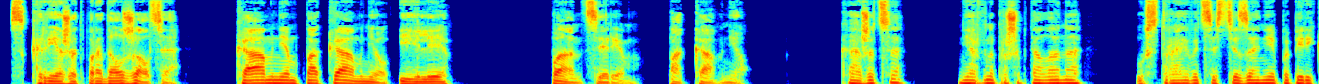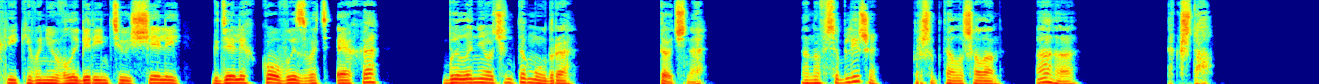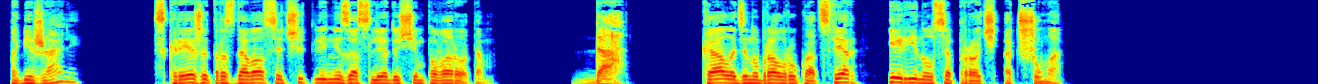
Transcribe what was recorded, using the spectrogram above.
Скрежет продолжался. Камнем по камню или панцирем по камню. «Кажется», — нервно прошептала она, — «устраивать состязание по перекрикиванию в лабиринте ущелий, где легко вызвать эхо, было не очень-то мудро». «Точно». «Оно все ближе?» — прошептала Шалан. «Ага». «Так что?» «Побежали?» Скрежет раздавался чуть ли не за следующим поворотом. «Да!» Каладин убрал руку от сфер и ринулся прочь от шума.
